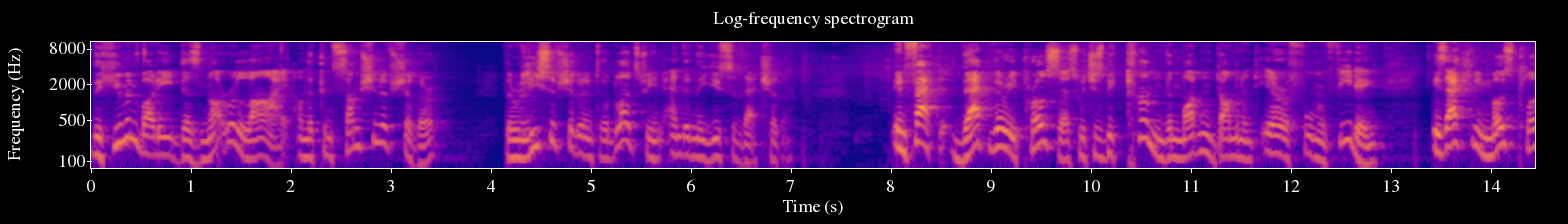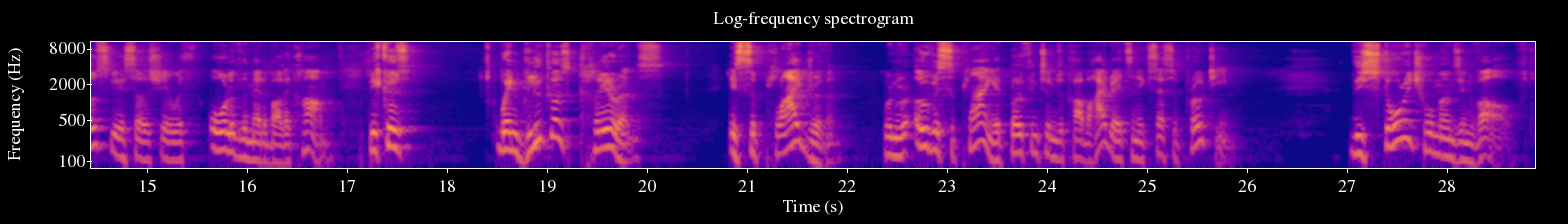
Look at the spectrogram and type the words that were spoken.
the human body does not rely on the consumption of sugar the release of sugar into the bloodstream, and then the use of that sugar. In fact, that very process, which has become the modern dominant era form of feeding, is actually most closely associated with all of the metabolic harm. Because when glucose clearance is supply driven, when we're oversupplying it, both in terms of carbohydrates and excessive protein, the storage hormones involved,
